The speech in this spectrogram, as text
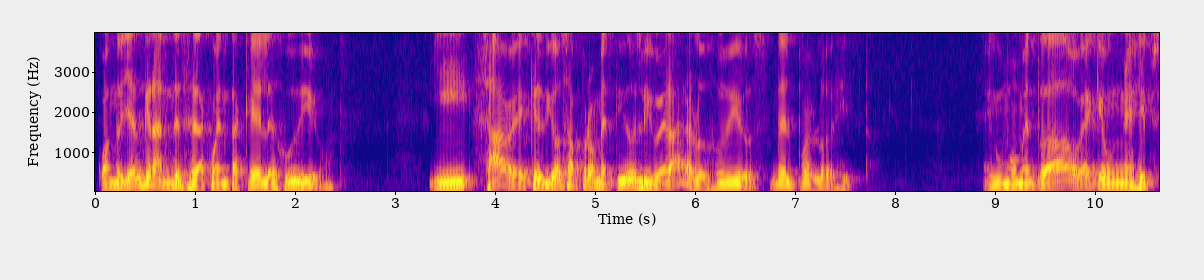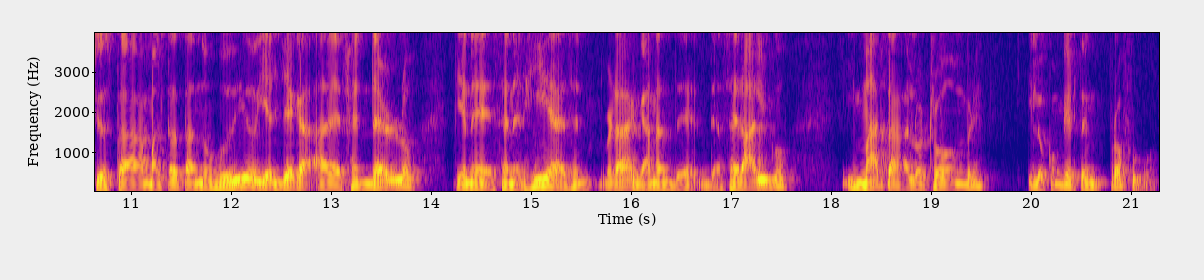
Cuando ya es grande se da cuenta que él es judío y sabe que Dios ha prometido liberar a los judíos del pueblo de Egipto. En un momento dado ve que un egipcio está maltratando a un judío y él llega a defenderlo, tiene esa energía, esa, ¿verdad? ganas de, de hacer algo y mata al otro hombre y lo convierte en prófugo.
